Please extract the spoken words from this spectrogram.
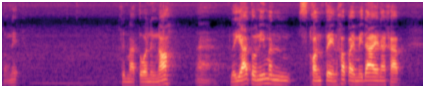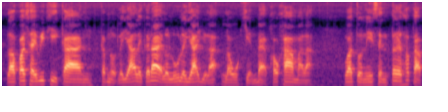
ตรงนี้ ขึ้นมาตัวหนึ่งเนาะอ่าระยะตัวนี้มันคอนสแตนเข้าไปไม่ได้นะครับ เราก็ใช้วิธีการกำหนดระยะอะไรก็ได้ เรารู้ระยะอยู่แล้วเราเขียนแบบคร่าวๆมาละ ว่าตัวนี้เซนเตอร์เท่ากับ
